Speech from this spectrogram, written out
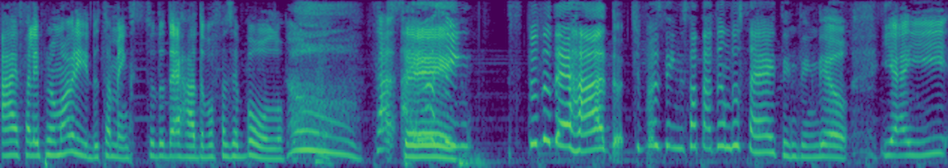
Ai, falei pro meu marido também que se tudo der errado eu vou fazer bolo. Sabe? Aí, Sei. assim, se tudo der errado, tipo assim, só tá dando certo, entendeu? E aí,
